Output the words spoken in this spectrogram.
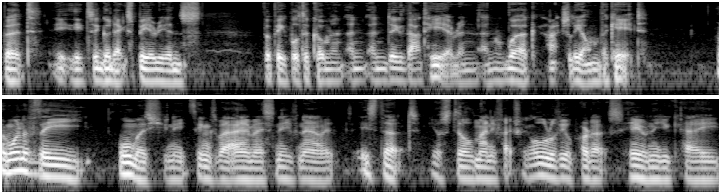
But it, it's a good experience for people to come and, and, and do that here and, and work actually on the kit. And one of the almost unique things about AMS Neve now is, is that you're still manufacturing all of your products here in the UK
